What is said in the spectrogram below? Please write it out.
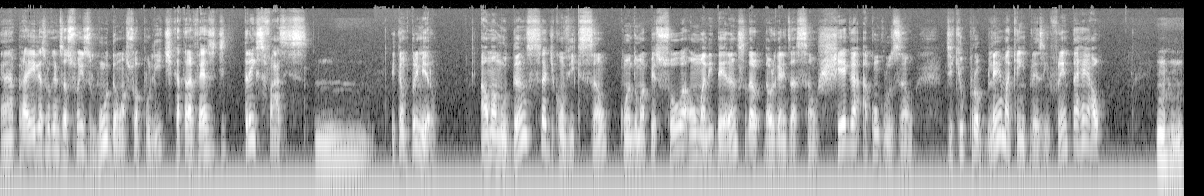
É, para ele as organizações mudam a sua política através de três fases. Hum. Então, primeiro, há uma mudança de convicção quando uma pessoa ou uma liderança da, da organização chega à conclusão de que o problema que a empresa enfrenta é real. Uhum.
